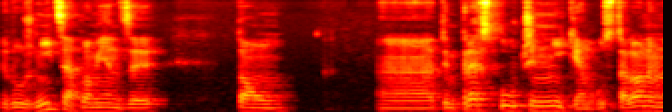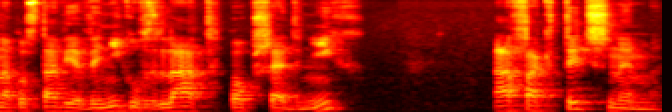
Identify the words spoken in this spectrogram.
różnica pomiędzy tą tym prewspółczynnikiem ustalonym na podstawie wyników z lat poprzednich, a faktycznym,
